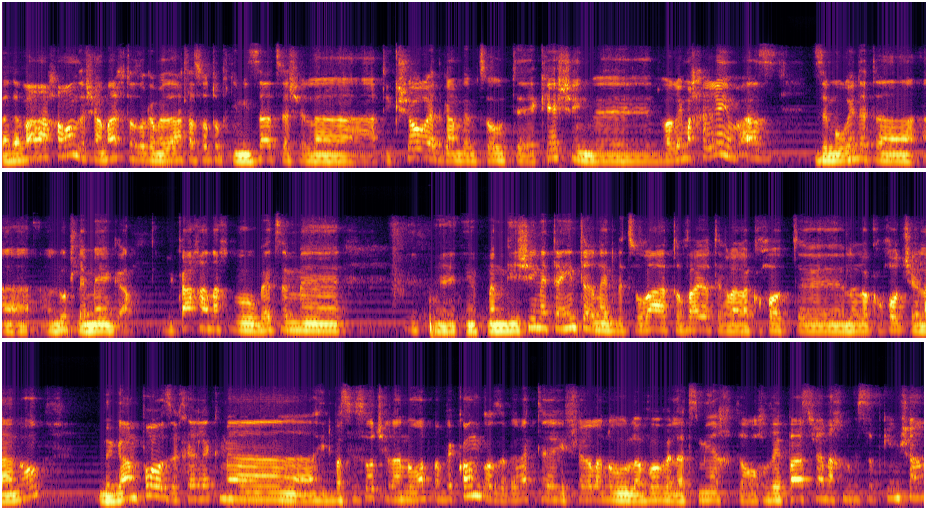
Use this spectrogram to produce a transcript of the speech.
והדבר האחרון זה שהמערכת הזו גם יודעת לעשות אופטימיזציה של התקשורת, גם באמצעות caching ודברים אחרים, ואז זה מוריד את העלות למגה. וככה אנחנו בעצם מנגישים את האינטרנט בצורה טובה יותר ללקוחות, ללקוחות שלנו. וגם פה זה חלק מההתבססות שלנו עוד פעם בקונגו, זה באמת אפשר לנו לבוא ולהצמיח את הרוחבי פס שאנחנו מספקים שם.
